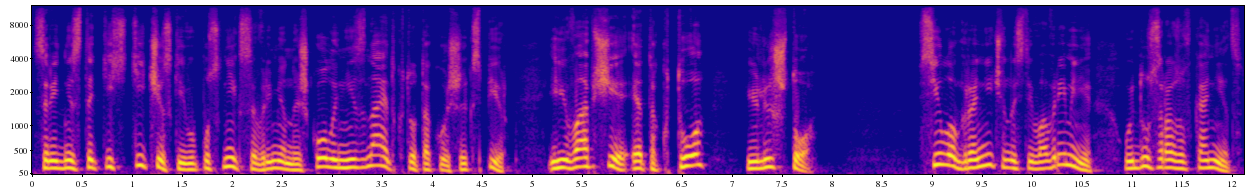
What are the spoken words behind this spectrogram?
среднестатистический выпускник современной школы не знает, кто такой Шекспир. И вообще, это кто или что? В силу ограниченности во времени уйду сразу в конец.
